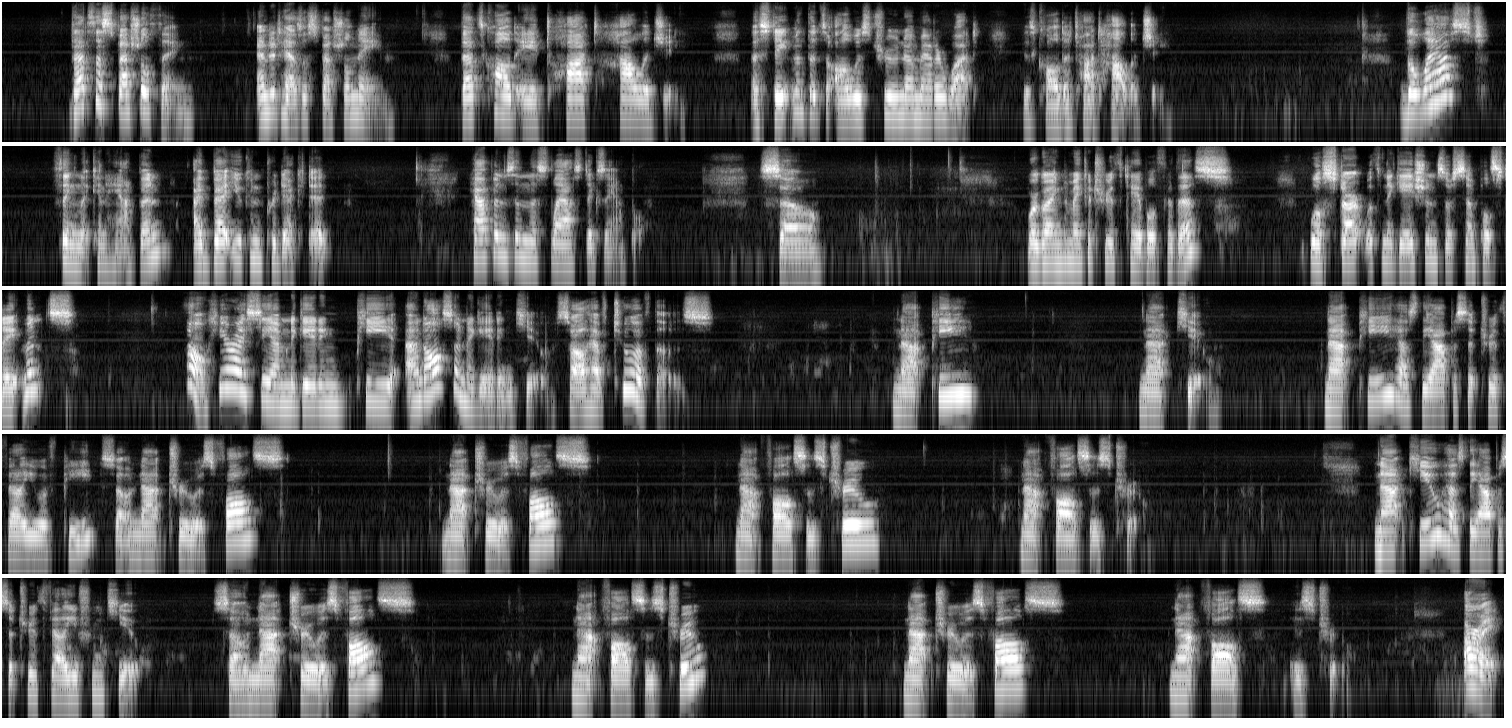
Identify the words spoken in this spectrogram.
That's a special thing, and it has a special name. That's called a tautology. A statement that's always true no matter what is called a tautology. The last thing that can happen, I bet you can predict it, happens in this last example. So we're going to make a truth table for this. We'll start with negations of simple statements. Oh, here I see I'm negating P and also negating Q. So I'll have two of those. Not P, not Q. Not P has the opposite truth value of P, so not true is false. Not true is false. Not false is true. Not false is true. Not Q has the opposite truth value from Q. So not true is false. Not false is true. Not true is false. Not false is true. All right.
